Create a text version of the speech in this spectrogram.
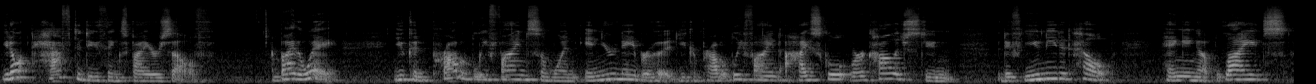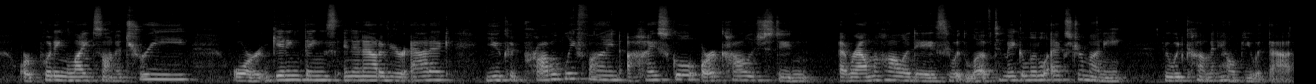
you don't have to do things by yourself. And by the way, you can probably find someone in your neighborhood, you can probably find a high school or a college student that if you needed help hanging up lights or putting lights on a tree or getting things in and out of your attic, you could probably find a high school or a college student around the holidays who would love to make a little extra money who would come and help you with that.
